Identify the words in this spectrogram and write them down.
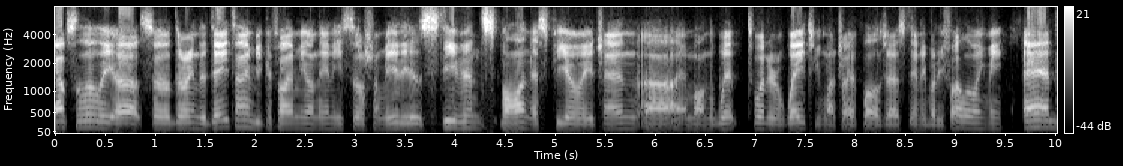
Absolutely. Uh, so during the daytime, you can find me on any social medias. Steven Spohn, S P O H N. Uh, I am on Wit Twitter way too much. I apologize to anybody following me. And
